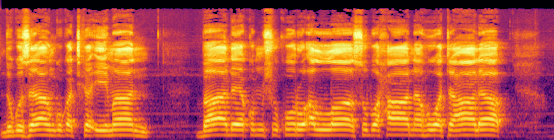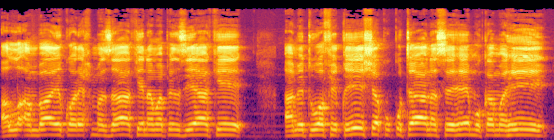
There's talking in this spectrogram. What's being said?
دغزانكو كتك إيمان. بعد يكم شكور الله سبحانه وتعالى. الله أمبايك ورحمة زاكي ما بنزياكي. امتوفقيش كوكوتانا سهيمو كما هي.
